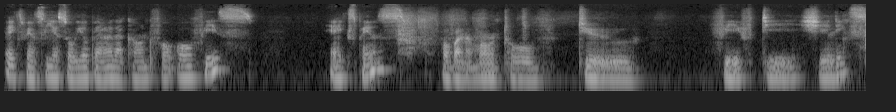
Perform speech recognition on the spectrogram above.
expense. Here so we open another account for office expense of an amount of 250 shillings.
